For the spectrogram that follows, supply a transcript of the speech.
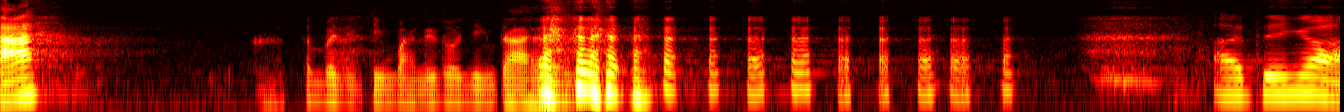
ฮะทำ ไปจริงๆป่านนี้โดนยิงตายแล้ว เอาจริงอะ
